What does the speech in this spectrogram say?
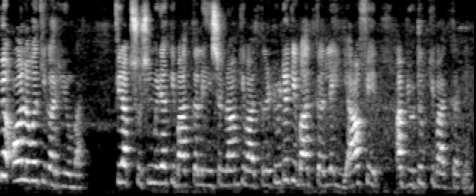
मैं ऑल ओवर की कर रही हूँ बात। फिर आप सोशल मीडिया की बात कर लें इंस्टाग्राम की बात कर लें ट्विटर की बात कर लें, या फिर आप यूट्यूब की बात कर लें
